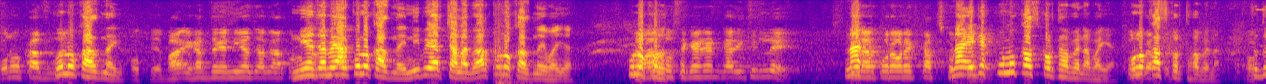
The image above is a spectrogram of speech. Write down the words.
কোনো কাজ কোনো কাজ নাই। ওকে ভাই এখান থেকে নিয়ে যাবে আর কোনো নিয়ে যাবে আর কোনো কাজ নাই নিবে আর চালাবে আর কোনো কাজ নাই ভাইয়া। কোনো খরচ সেকেন্ড হ্যান্ড গাড়ি কিনলে না। পরে অনেক কাজ করতে না এটা কোনো কাজ করতে হবে না ভাইয়া কোনো কাজ করতে হবে না। শুধু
